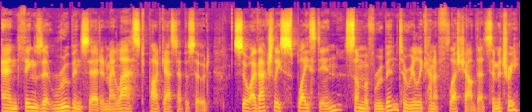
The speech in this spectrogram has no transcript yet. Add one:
and things that Ruben said in my last podcast episode. So I've actually spliced in some of Ruben to really kind of flesh out that symmetry.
